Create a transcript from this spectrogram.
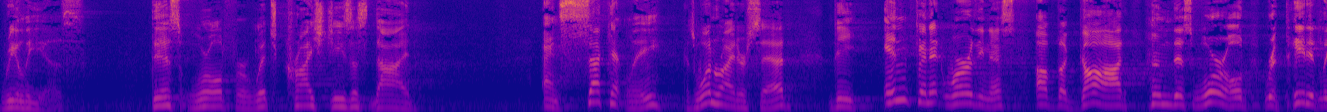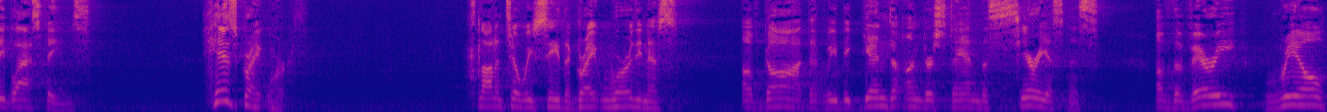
really is. This world for which Christ Jesus died. And secondly, as one writer said, the infinite worthiness of the God whom this world repeatedly blasphemes. His great worth. It's not until we see the great worthiness of God that we begin to understand the seriousness of the very real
